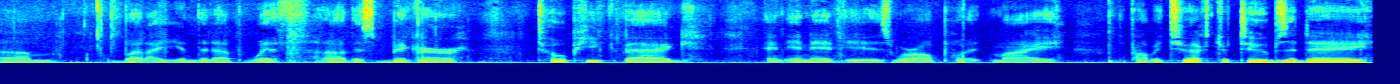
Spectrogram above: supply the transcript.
um, but I ended up with uh, this bigger Topeak bag, and in it is where I'll put my probably two extra tubes a day,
